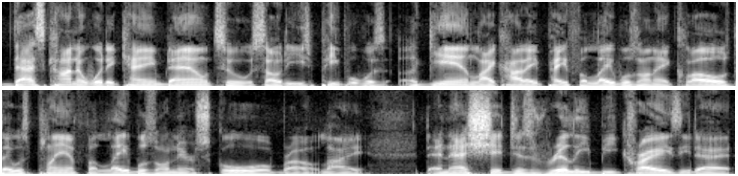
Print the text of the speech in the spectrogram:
that's kind of what it came down to. So these people was again like how they pay for labels on their clothes, they was playing for labels on their school, bro. Like and that shit just really be crazy that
